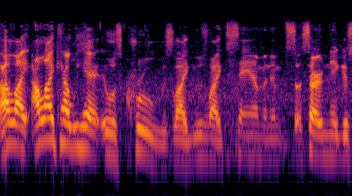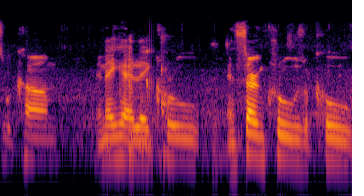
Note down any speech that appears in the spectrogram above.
I like I like how we had it was crews like it was like Sam and them, so certain niggas would come and they had a crew and certain crews were cool,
